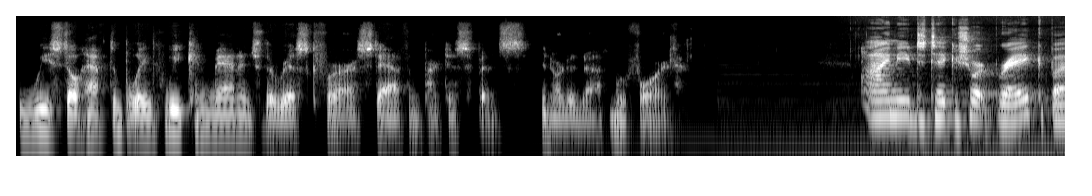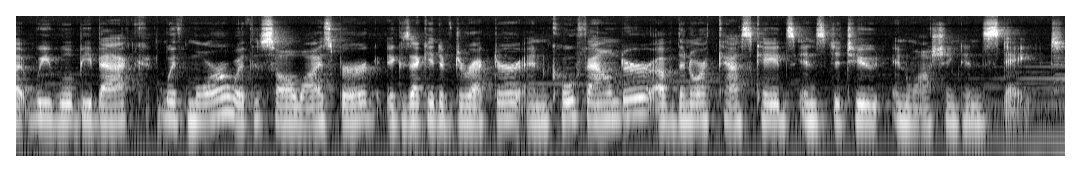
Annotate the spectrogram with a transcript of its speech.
we still have to believe we can manage the risk for our staff and participants in order to move forward. I need to take a short break, but we will be back with more with Saul Weisberg, Executive Director and co founder of the North Cascades Institute in Washington State.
